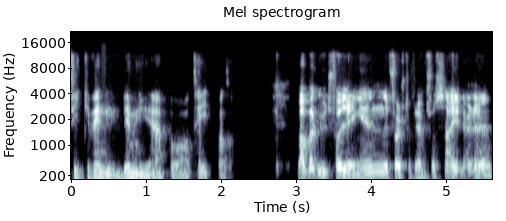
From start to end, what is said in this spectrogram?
fikk veldig mye på tape. Altså. Hva var utfordringen først og fremst for seilerne,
